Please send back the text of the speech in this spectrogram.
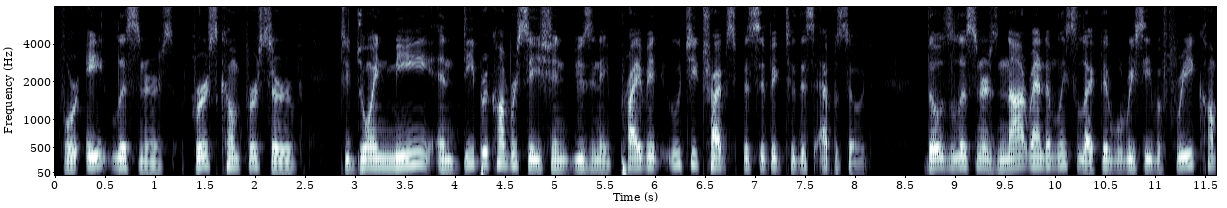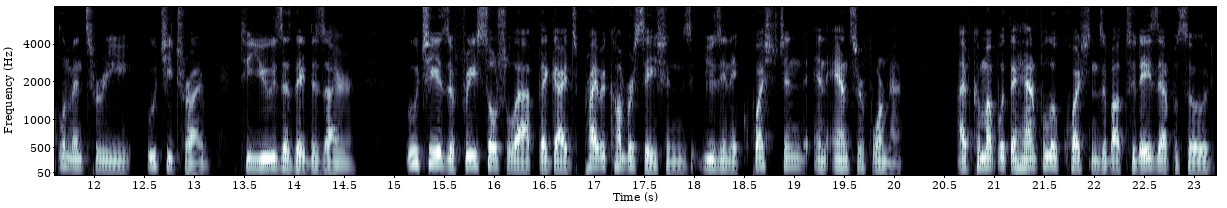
for eight listeners, first come, first serve, to join me in deeper conversation using a private Uchi tribe specific to this episode. Those listeners not randomly selected will receive a free complimentary Uchi tribe to use as they desire. Uchi is a free social app that guides private conversations using a question and answer format. I've come up with a handful of questions about today's episode,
